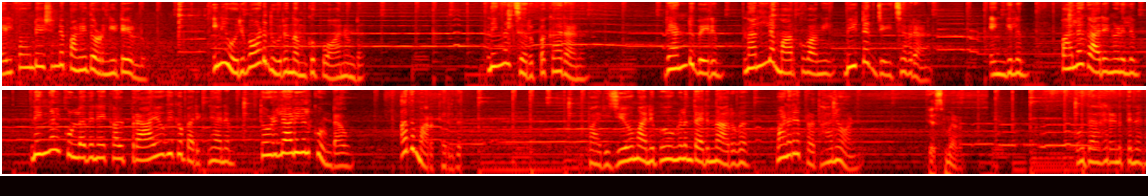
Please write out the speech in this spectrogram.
പൈൽ ഫൗണ്ടേഷന്റെ പണി തുടങ്ങിയിട്ടേ ഉള്ളൂ. ഇനി ഒരുപാട് ദൂരം നമുക്ക് പോകാനുണ്ട്. നിങ്ങൾ ചെറുപ്പക്കാരാണ്. രണ്ടുപേരും നല്ല മാർക്ക് വാങ്ങി ബിടെക് ജയിച്ചവരാണ്. എങ്കിലും പല കാര്യങ്ങളിലും നിങ്ങൾക്കുള്ളതിനേക്കാൾ പ്രായോഗിക പരിജ്ഞാനം തൊഴിലാളികൾക്കും ഉണ്ടാവും. അത് മറക്കരുത്. പരിചയവും അനുഭവങ്ങളും തരുന്ന അറിവ് വളരെ പ്രധാനമാണ്. ഉദാഹരണത്തിന്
